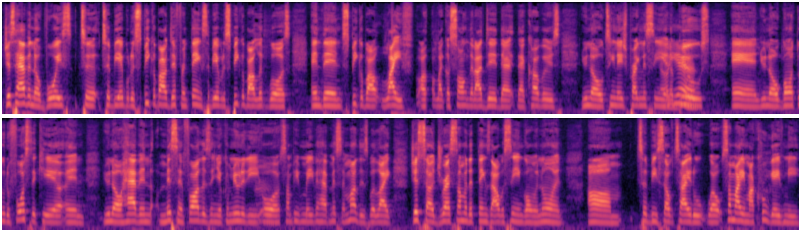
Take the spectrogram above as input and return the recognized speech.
just having a voice to to be able to speak about different things, to be able to speak about lip gloss, and then speak about life, uh, like a song that I did that that covers you know teenage pregnancy and Oh, yeah. abuse, and you know going through the foster care, and you know having missing fathers in your community, or some people may even have missing mothers, but like just to address some of the things I was seeing going on. Um, to be self-titled, well, somebody in my crew gave me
